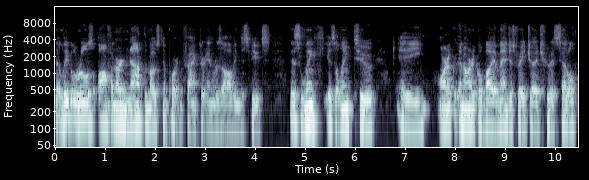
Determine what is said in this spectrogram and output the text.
that legal rules often are not the most important factor in resolving disputes. This link is a link to a article, an article by a magistrate judge who has settled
